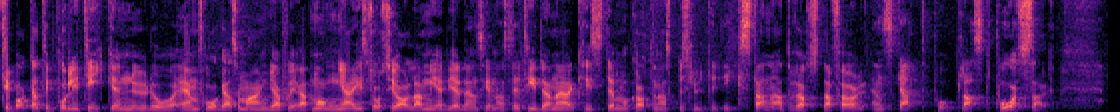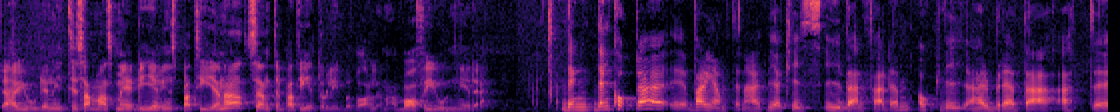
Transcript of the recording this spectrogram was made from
Tillbaka till politiken nu då. En fråga som har engagerat många i sociala medier den senaste tiden är Kristdemokraternas beslut i riksdagen att rösta för en skatt på plastpåsar. Det här gjorde ni tillsammans med regeringspartierna, Centerpartiet och Liberalerna. Varför gjorde ni det? Den, den, korta eh, varianten är att vi har kris i välfärden och vi är beredda att eh,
